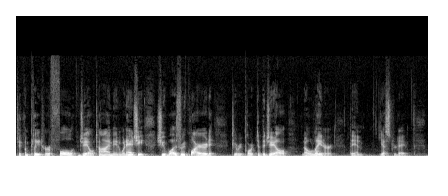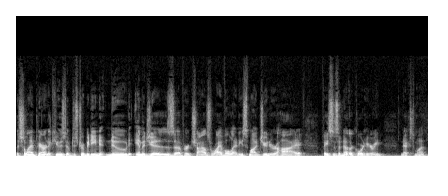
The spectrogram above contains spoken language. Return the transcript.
to complete her full jail time in Wenatchee. She was required to report to the jail no later than yesterday. The Chelan parent accused of distributing nude images of her child's rival at Eastmont Junior High faces another court hearing next month.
